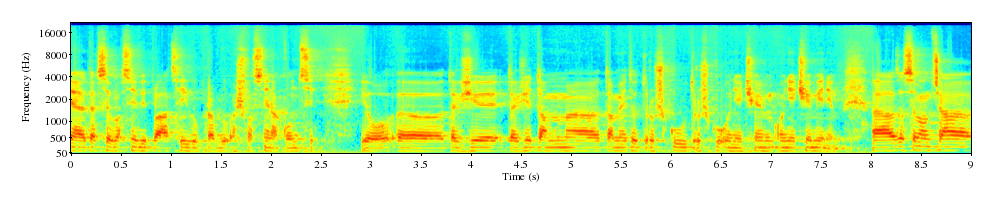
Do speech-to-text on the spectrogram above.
eh, tak se vlastně vyplácejí opravdu až vlastně na konci. Jo, eh, takže, takže tam, eh, tam je to trošku, trošku o něčem, o něčem jiným. Zase mám třeba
